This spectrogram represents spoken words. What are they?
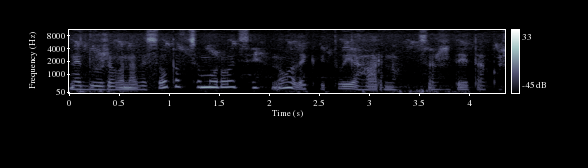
Не дуже вона висока в цьому році, ну але квітує гарно завжди також.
